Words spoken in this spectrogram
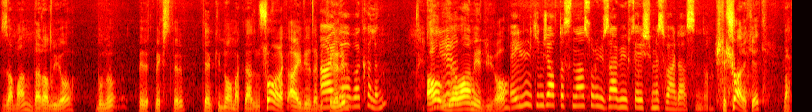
zaman daralıyor. Bunu belirtmek isterim. Temkinli olmak lazım. Son olarak aylığı da bitirelim. Aileye bakalım. Al Eylül'ün- devam ediyor. Eylül'ün ikinci haftasından sonra güzel bir yükselişimiz vardı aslında. İşte şu hareket bak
